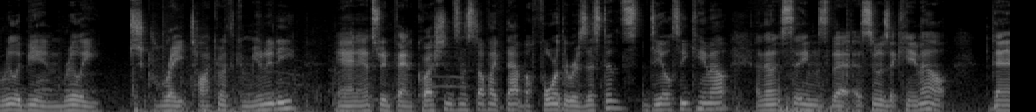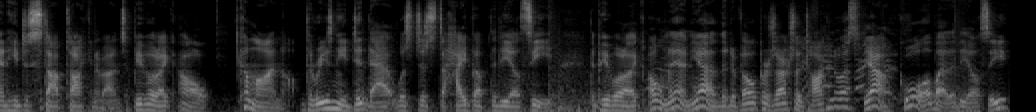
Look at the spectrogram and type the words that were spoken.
really being really just great talking with the community and answering fan questions and stuff like that before the Resistance DLC came out. And then it seems that as soon as it came out, then he just stopped talking about it. So people are like, oh, come on. The reason he did that was just to hype up the DLC. The people are like, oh man, yeah, the developers are actually talking to us. Yeah, cool, I'll buy the DLC.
